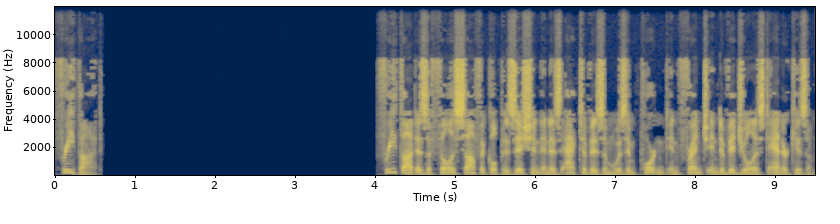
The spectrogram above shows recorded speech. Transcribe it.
Freethought Freethought as a philosophical position and as activism was important in French individualist anarchism.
